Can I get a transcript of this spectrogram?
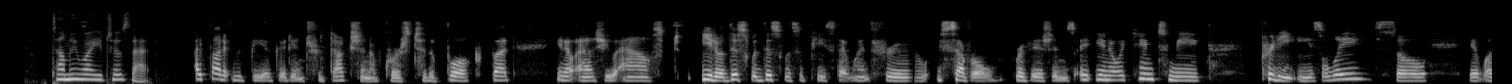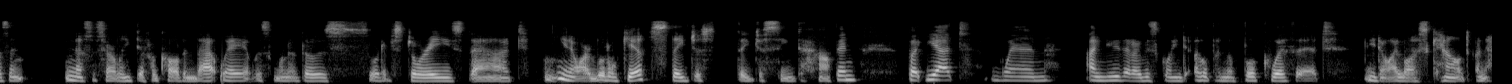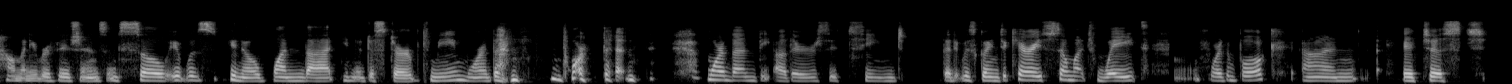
Tell me why you chose that. I thought it would be a good introduction, of course, to the book. But you know, as you asked, you know, this this was a piece that went through several revisions. It, you know, it came to me pretty easily, so it wasn't necessarily difficult in that way. It was one of those sort of stories that you know are little gifts. They just they just seem to happen. But yet, when I knew that I was going to open the book with it, you know, I lost count on how many revisions. And so it was, you know, one that, you know, disturbed me more than more than more than the others. It seemed that it was going to carry so much weight for the book and it just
